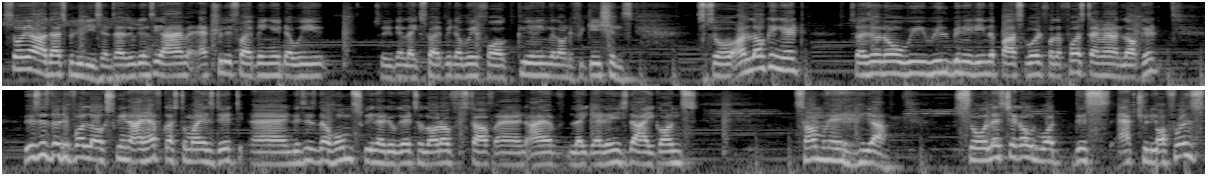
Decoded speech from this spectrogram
So yeah that's pretty decent as you can see I am actually swiping it away. So you can like swipe it away for clearing the notifications. So unlocking it. So as you know we will be needing the password for the first time I unlock it. This is the default lock screen. I have customized it and this is the home screen that you get. So a lot of stuff and I have like arranged the icons some way yeah. So let's check out what this actually offers.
